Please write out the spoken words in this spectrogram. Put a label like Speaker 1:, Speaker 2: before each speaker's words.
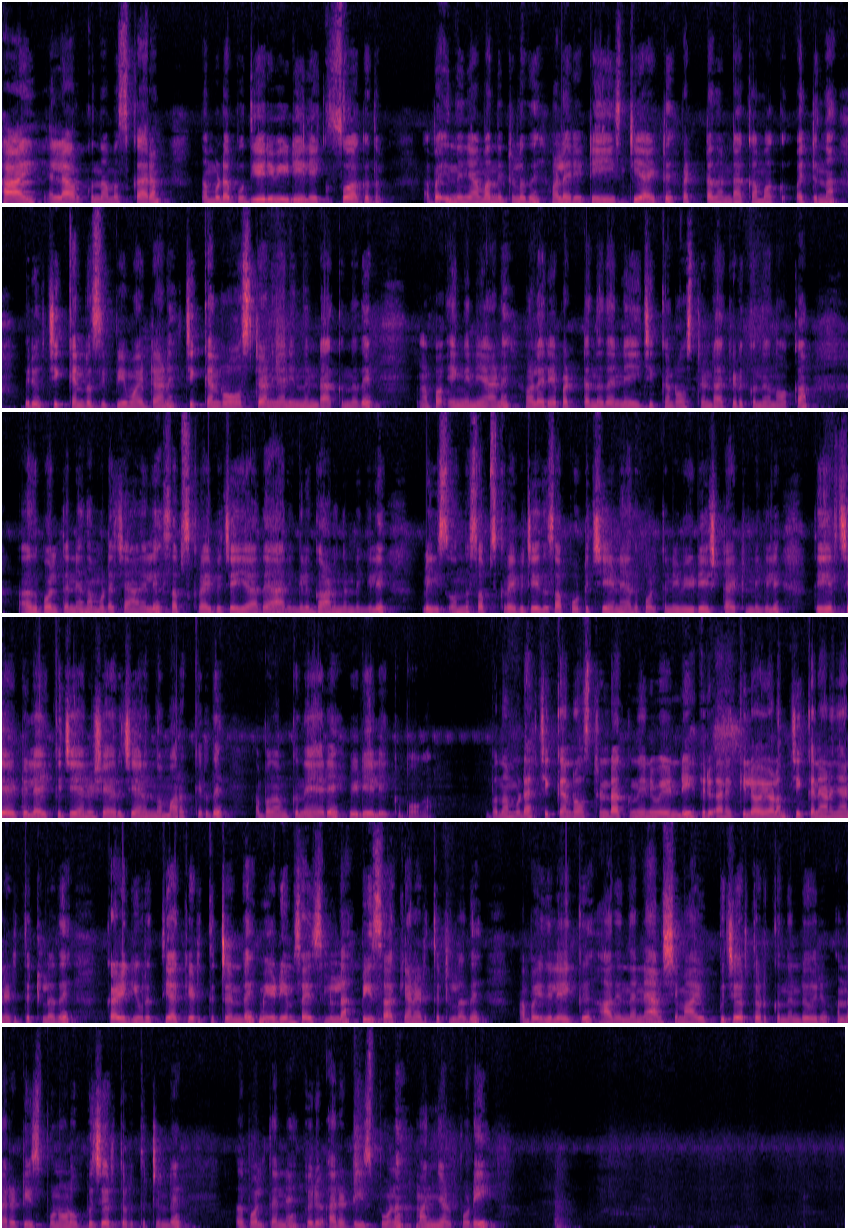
Speaker 1: Hi എല്ലാവർക്കും നമസ്കാരം. നമ്മുടെ പുതിയൊരു വീഡിയോയിലേക്ക് സ്വാഗതം. അപ്പോൾ ഇന്ന് ഞാൻ വന്നിട്ടുള്ളത് വളരെ ടേസ്റ്റി ആയിട്ട് പെട്ടെന്ന് ഉണ്ടാക്കാൻ പറ്റുന്ന ഒരു ചിക്കൻ റെസിപ്പിയുമായിട്ടാണ് ചിക്കൻ റോസ്റ്റാണ് ഞാൻ ഇന്ന് ഉണ്ടാക്കുന്നത്. അപ്പോൾ എങ്ങനെയാണ് വളരെ പെട്ടെന്ന് തന്നെ ഈ ചിക്കൻ റോസ്റ്റ് ഉണ്ടാക്കിയെടുക്കുന്നത് നോക്കാം. അതുപോലെ തന്നെ നമ്മുടെ ചാനൽ സബ്സ്ക്രൈബ് ചെയ്യാതെ ആരെങ്കിലും കാണുന്നുണ്ടെങ്കിൽ പ്ലീസ് ഒന്ന് സബ്സ്ക്രൈബ് ചെയ്ത് സപ്പോർട്ട് ചെയ്യണേ. അതുപോലെ തന്നെ വീഡിയോ ഇഷ്ടമായിട്ടുണ്ടെങ്കിൽ തീർച്ചയായിട്ടും ലൈക്ക് ചെയ്യാനും ഷെയർ ചെയ്യാനൊന്നും മറക്കരുത്. അപ്പോൾ നമുക്ക് നേരെ വീഡിയോയിലേക്ക് പോകാം. അപ്പോൾ നമ്മുടെ ചിക്കൻ റോസ്റ്റ് ഉണ്ടാക്കുന്നതിന് വേണ്ടി ഒരു അര കിലോയോളം ചിക്കനാണ് ഞാൻ എടുത്തിട്ടുള്ളത്. കഴുകി വൃത്തിയാക്കി എടുത്തിട്ടുണ്ട്. മീഡിയം സൈസിലുള്ള പീസാക്കിയാണ് എടുത്തിട്ടുള്ളത്. അപ്പോൾ ഇതിലേക്ക് ആദ്യം തന്നെ ആവശ്യമായ ഉപ്പ് ചേർത്തെടുക്കുന്നുണ്ട് ഒരു ഒന്നര ടീസ്പൂണോളം ഉപ്പ് ചേർത്തെടുത്തിട്ടുണ്ട് അതുപോലെ തന്നെ ഒരു അര ടീസ്പൂണ് മഞ്ഞൾപ്പൊടി.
